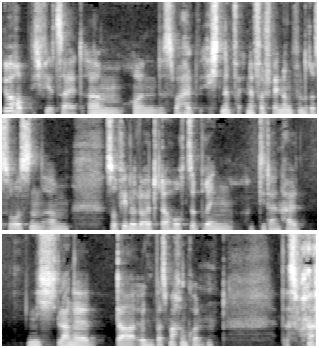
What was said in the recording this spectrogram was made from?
Überhaupt nicht viel Zeit. Ähm, und es war halt echt eine, Verschwendung von Ressourcen, ähm, so viele Leute da hochzubringen, die dann halt nicht lange da irgendwas machen konnten. Das war,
